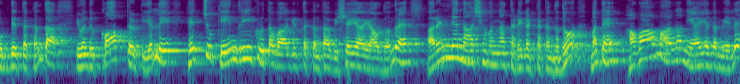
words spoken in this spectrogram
ಮುಗ್ದಿರ್ತಕ್ಕಂಥ ಈ ಒಂದು ಕಾಪ್ ತರ್ಟಿಯಲ್ಲಿ ಹೆಚ್ಚು ಕೇಂದ್ರೀಕೃತವಾಗಿರ್ತಕ್ಕಂಥ ವಿಷಯ ಯಾವುದು ಅಂದರೆ ಅರಣ್ಯ ನಾಶವನ್ನು ತಡೆಗಟ್ಟತಕ್ಕಂಥದ್ದು ಮತ್ತೆ ಹವಾಮಾನ ನ್ಯಾಯದ ಮೇಲೆ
